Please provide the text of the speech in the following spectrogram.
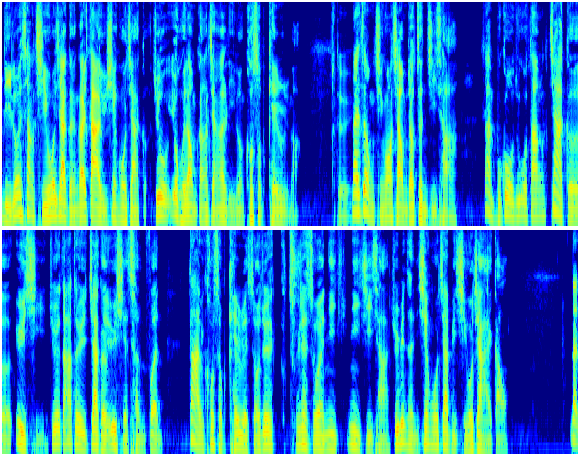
理论上期货价格应该大于现货价格，就又回到我们刚刚讲的理论 cost of carry 嘛。对，那这种情况下，我们叫正基差。但不过，如果当价格预期，就是大家对于价格预期的成分大于 cost of carry 的时候，就会出现所谓的逆逆基差，就会变成你现货价比期货价还高。那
